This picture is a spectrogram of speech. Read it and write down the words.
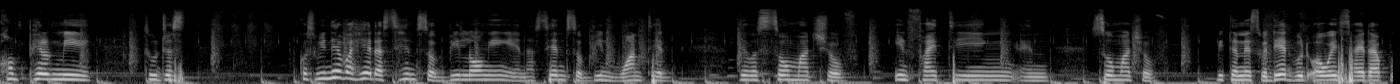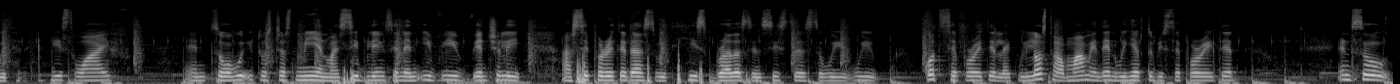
compelled me to just because we never had a sense of belonging and a sense of being wanted. There was so much of infighting and so much of bitterness where dad would always side up with his wife and so it was just me and my siblings and then he eventually uh, separated us with his brothers and sisters so we, we got separated like we lost our mom and then we have to be separated and so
